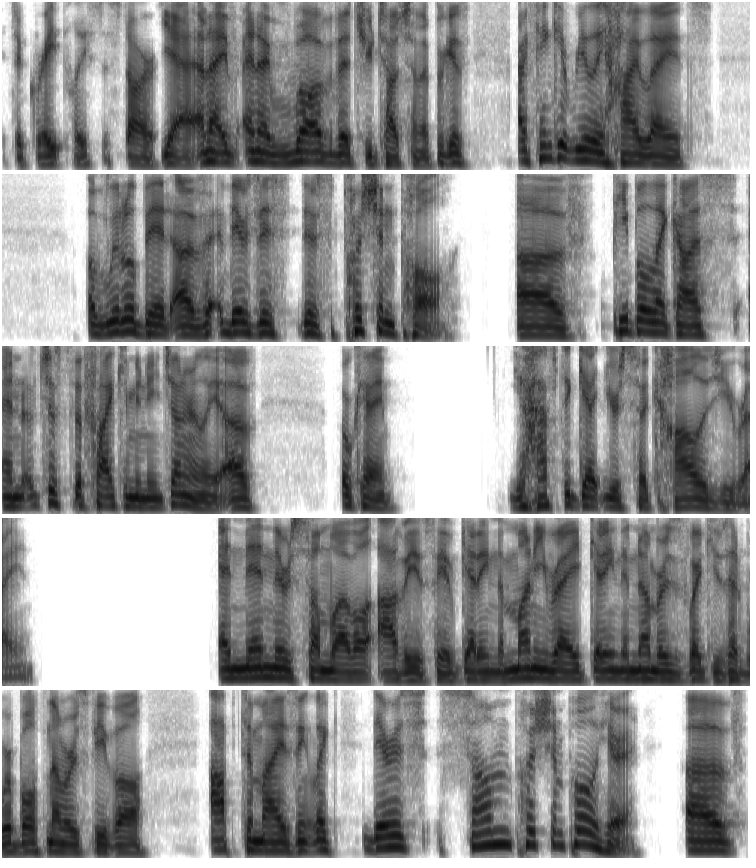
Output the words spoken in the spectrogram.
it's a great place to start. Yeah, and I and I love that you touched on that because I think it really highlights a little bit of there's this there's push and pull of people like us and just the FI community generally of okay, you have to get your psychology right. And then there's some level, obviously, of getting the money right, getting the numbers. Like you said, we're both numbers people, optimizing. Like there's some push and pull here of,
